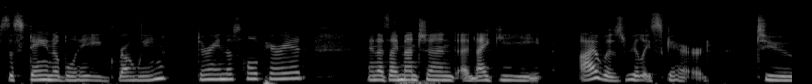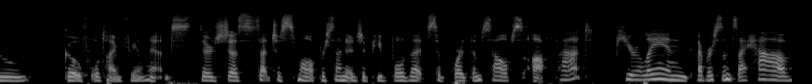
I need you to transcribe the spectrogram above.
sustainably growing during this whole period. And as I mentioned at Nike, I was really scared to go full time freelance. There's just such a small percentage of people that support themselves off that purely. And ever since I have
